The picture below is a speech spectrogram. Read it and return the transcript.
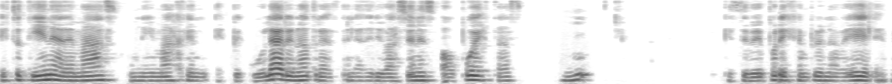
Esto tiene además una imagen especular en otras, en las derivaciones opuestas, que se ve por ejemplo en ABL.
